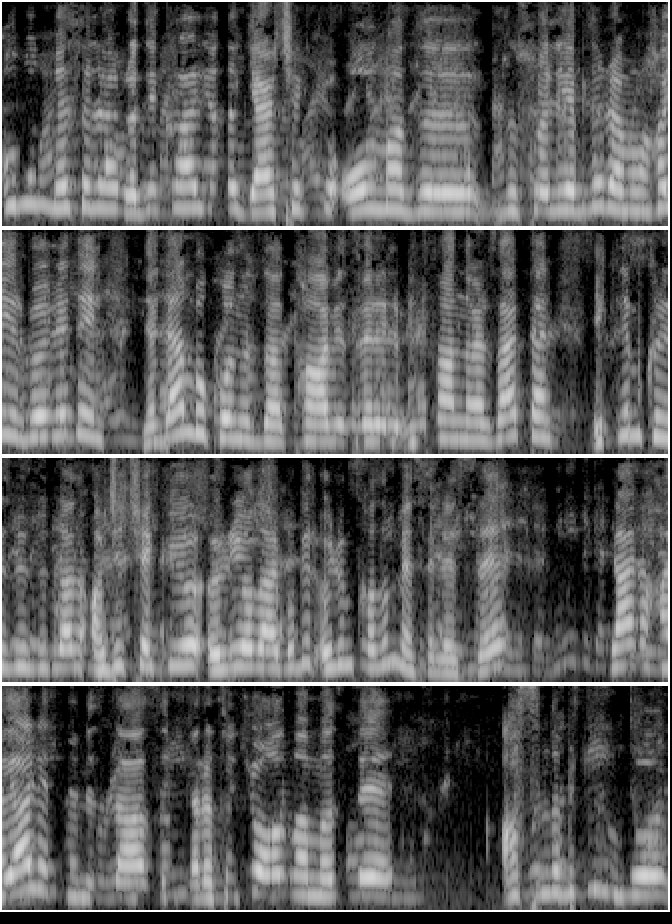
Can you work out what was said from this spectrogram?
Bunun mesela radikal ya da gerçekçi olmadığını söyleyebilir ama hayır böyle değil. Neden bu konuda taviz verelim? İnsanlar zaten iklim krizi yüzünden acı çekiyor, ölüyorlar. Bu bir ölüm kalım meselesi. Yani hayal etmemiz lazım, yaratıcı olmamız ve aslında bütün bu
